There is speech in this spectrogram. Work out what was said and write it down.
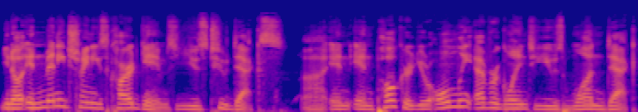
you know, in many Chinese card games, you use two decks. Uh, in in poker, you're only ever going to use one deck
